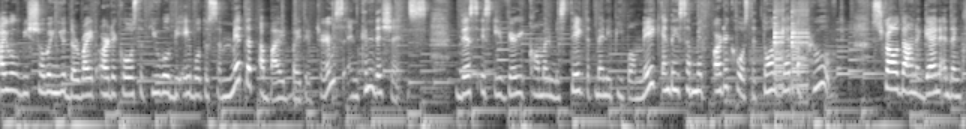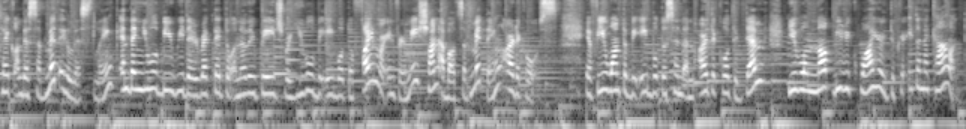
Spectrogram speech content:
I will be showing you the right articles that you will be able to submit that abide by the terms and conditions. This is a very common mistake that many people make and they submit articles that don't get approved. Scroll down again and then click on the submit a list link and then you will be redirected to another page where you will be able to find more information about submitting articles. If you want to be able to send an article to them, you will not be required to create an account.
